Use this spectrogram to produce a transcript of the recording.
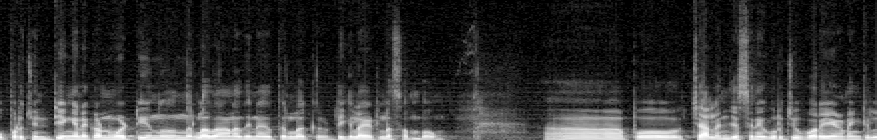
ഓപ്പർച്യൂണിറ്റി എങ്ങനെ കൺവേർട്ട് ചെയ്യുന്നു എന്നുള്ളതാണ് അതിനകത്തുള്ള ക്രിട്ടിക്കലായിട്ടുള്ള സംഭവം. അപ്പോൾ ചലഞ്ചസിനെ കുറിച്ച് പറയുകയാണെങ്കിൽ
